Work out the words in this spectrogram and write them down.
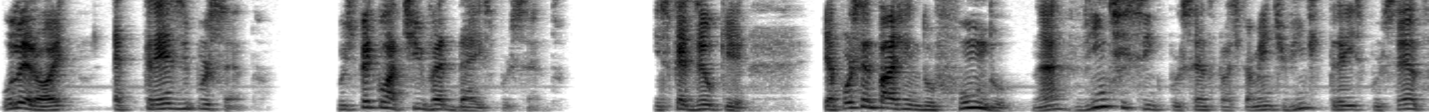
O Leroy é 13%. O especulativo é 10%. Isso quer dizer o quê? Que a porcentagem do fundo, né, 25% praticamente, 23%,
